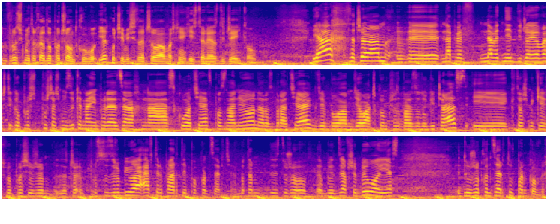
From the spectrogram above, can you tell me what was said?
wróćmy trochę do początku, bo jak u Ciebie się zaczęła właśnie historia z DJ-ką? Ja zaczęłam e, najpierw nawet nie DJ-ować, tylko pusz- puszczać muzykę na imprezach na Skłocie w Poznaniu, na Rozbracie, gdzie byłam działaczką przez bardzo długi czas i ktoś mnie kiedyś poprosił, żebym po prostu zrobiła after party po koncercie, bo tam jest dużo, jakby zawsze było i jest dużo koncertów punkowych.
